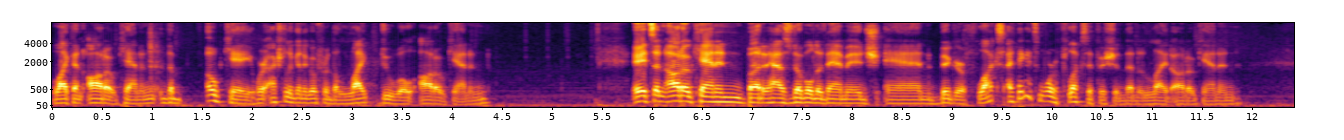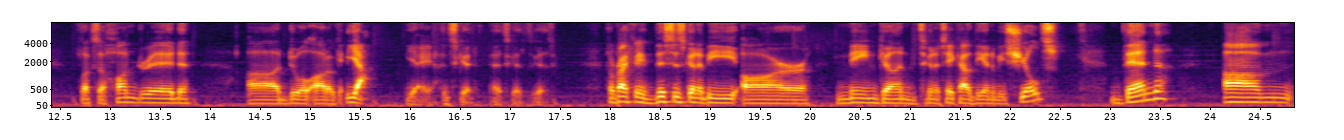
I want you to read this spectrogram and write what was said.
like an autocannon. The Okay, we're actually going to go for the light dual autocannon. It's an autocannon, but it has double the damage and bigger flux. I think it's more flux efficient than a light autocannon. Flux 100, uh, dual auto. Yeah, yeah, yeah. It's good. It's good. It's good. So practically, this is going to be our main gun. that's going to take out the enemy's shields. Then um,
